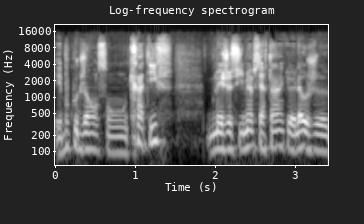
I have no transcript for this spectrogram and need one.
et beaucoup de gens sont craintifs. Mais je suis même certain que là où je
